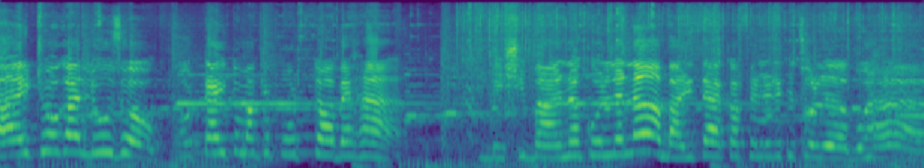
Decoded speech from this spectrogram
টাইট হোক আর লুজ হোক ওটাই তোমাকে পড়তে হবে হ্যাঁ। বেশি বায়না করলে না বাড়িতে একা ফেলে রেখে চলে যাব হ্যাঁ।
